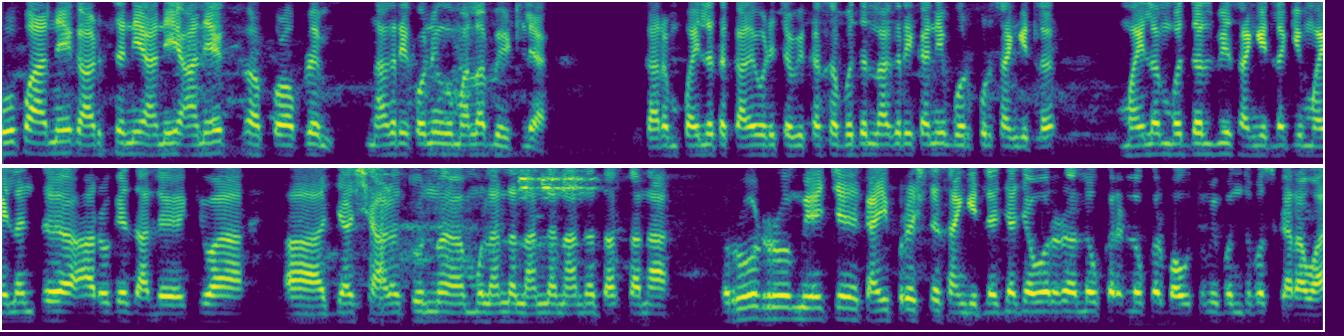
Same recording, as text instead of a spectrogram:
खूप अनेक अडचणी आणि अनेक प्रॉब्लेम नागरिकांनी मला भेटल्या. कारण पहिलं तर काळेवाडीच्या विकासाबद्दल नागरिकांनी भरपूर सांगितलं. महिलांबद्दल बी सांगितलं की महिलांचं आरोग्य झालं किंवा ज्या शाळेतून मुलांना लहान लहान आणत असताना रोड रोमेचे काही प्रश्न सांगितले ज्याच्यावर लवकरात लवकर भाऊ तुम्ही बंदोबस्त करावा.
